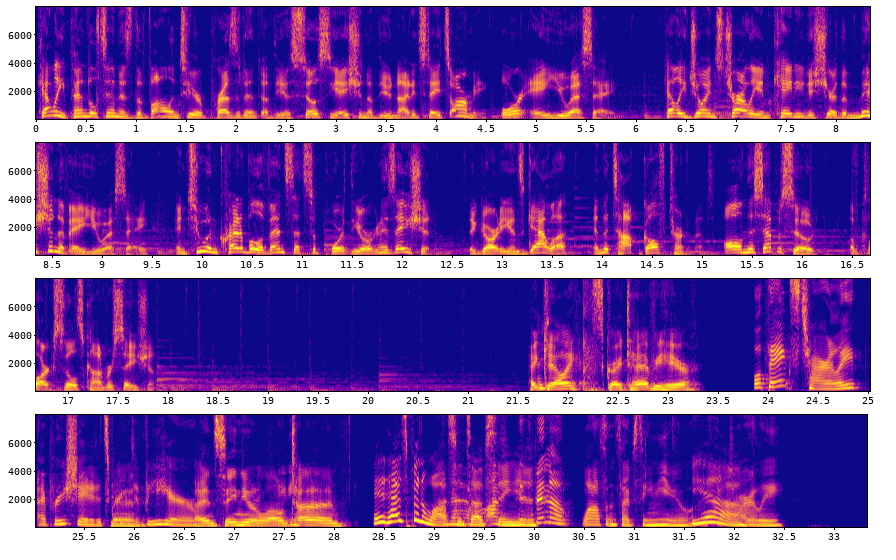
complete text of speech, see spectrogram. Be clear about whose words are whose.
Speaker 1: Kelli Pendleton is the volunteer president of the Association of the United States Army, or AUSA. Kelli joins Charlie and Katie to share the mission of AUSA and two incredible events that support the organization the Guardians Gala and the Top Golf Tournament. All in this episode of Clarksville's Conversation.
Speaker 2: Hey, Kelli, it's great to have you here.
Speaker 3: Well, thanks, Charlie. I appreciate it. It's great to be here.
Speaker 2: I hadn't seen you in a long
Speaker 3: Katie.
Speaker 2: time.
Speaker 4: It has been a while since I've
Speaker 3: I-
Speaker 4: seen you.
Speaker 3: It's been a while since I've seen you.
Speaker 4: Yeah.
Speaker 3: Charlie.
